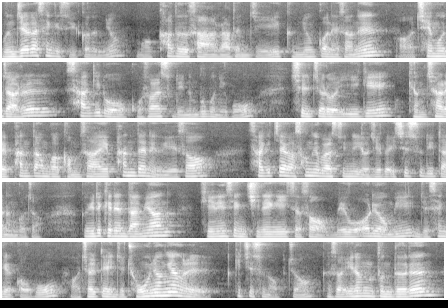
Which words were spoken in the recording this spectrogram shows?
문제가 생길 수 있거든요. 뭐 카드사라든지 금융권에서는 어, 채무자를 사기로 고소할 수도 있는 부분이고 실제로 이게 경찰의 판단과 검사의 판단에 의해서 사기죄가 성립할 수 있는 여지가 있을 수도 있다는 거죠. 그럼 이렇게 된다면 개인회생 진행에 있어서 매우 어려움이 이제 생길 거고 어, 절대 이제 좋은 영향을 끼칠 수는 없죠. 그래서 이런 분들은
